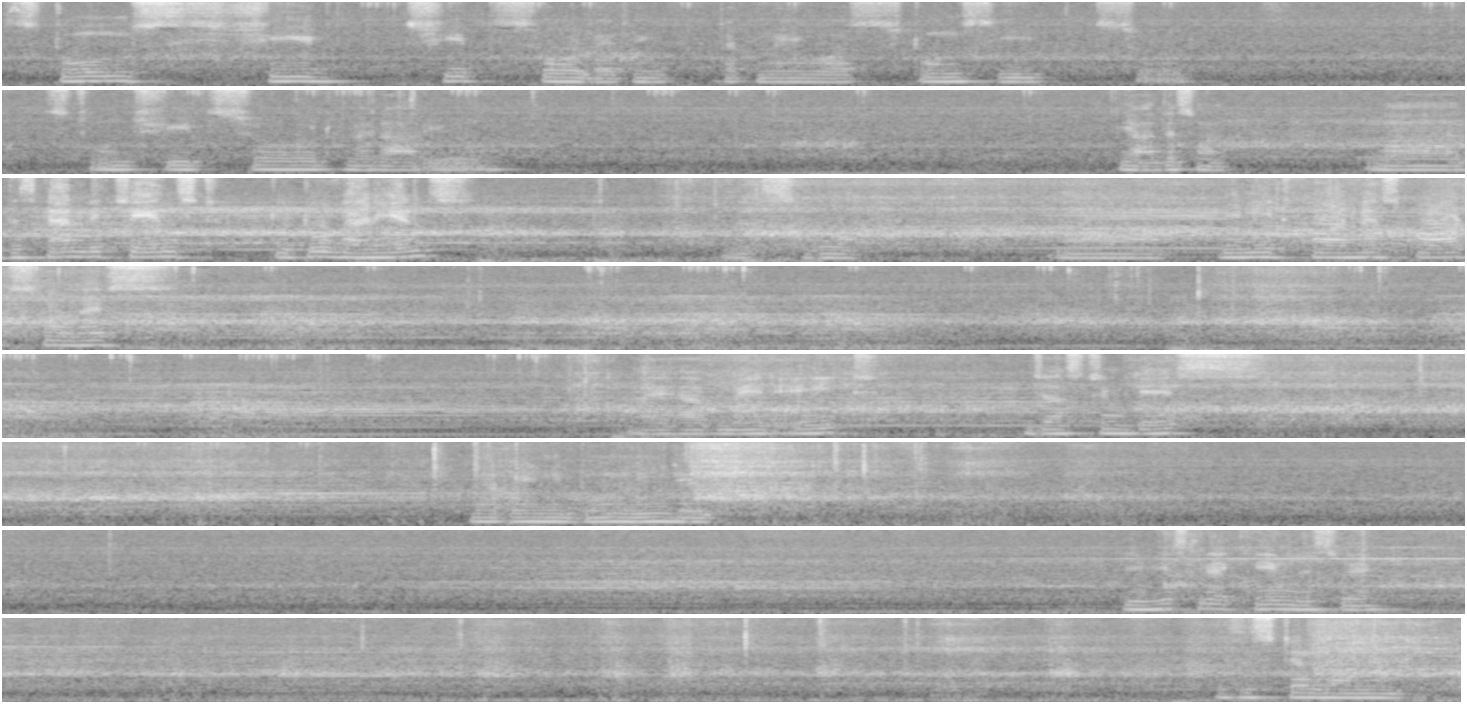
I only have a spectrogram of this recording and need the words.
stone sheet sheath sword I think that name was. Stone sheet sword. Stone sheet sword where are you yeah this one. Uh, this can be changed to two variants. Let's go. Uh, we need furnace pots for this. I have made eight just in case. But we don't need eight previously I came this way. This is still dormant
